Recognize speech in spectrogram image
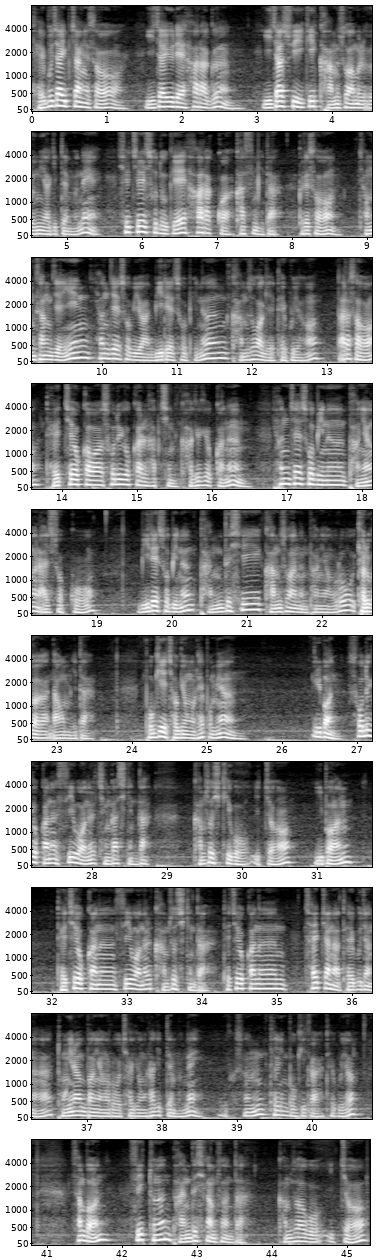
대부자 입장에서 이자율의 하락은 이자 수익이 감소함을 의미하기 때문에 실질 소득의 하락과 같습니다. 그래서 정상제인 현재 소비와 미래 소비는 감소하게 되고요. 따라서 대체 효과와 소득 효과를 합친 가격 효과는 현재 소비는 방향을 알 수 없고 미래 소비는 반드시 감소하는 방향으로 결과가 나옵니다. 보기에 적용을 해보면 1번 소득 효과는 C1을 증가시킨다. 감소시키고 있죠. 2번 대체 효과는 C1을 감소시킨다. 대체 효과는 차입자나 대부자나 동일한 방향으로 작용을 하기 때문에 이것은 틀린 보기가 되고요. 3번 C2는 반드시 감소한다. 감소하고 있죠.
